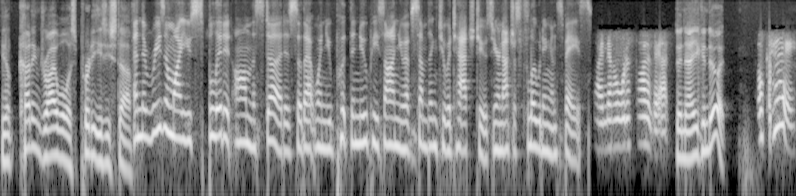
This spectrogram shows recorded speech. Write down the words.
You know, cutting drywall is pretty easy stuff. And the reason why you split it on the stud is so that when you put the new piece on, you have something to attach to. So you're not just floating in space. I never would have thought of that. so now you can do it. Okay.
